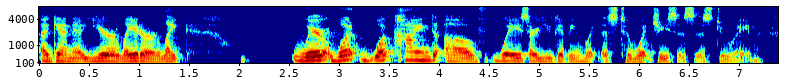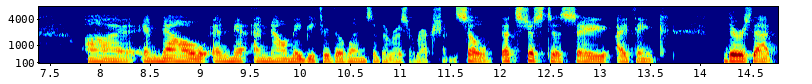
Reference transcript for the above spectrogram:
again a year later, like where what what kind of ways are you giving witness to what jesus is doing? Uh and now and and now maybe through the lens of the resurrection. So that's just to say i think there's that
